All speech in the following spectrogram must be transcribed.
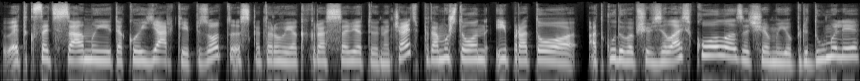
Это, кстати, самый такой яркий эпизод, с которого я как раз советую начать, потому что он и про то, откуда вообще взялась кола, зачем ее придумали,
